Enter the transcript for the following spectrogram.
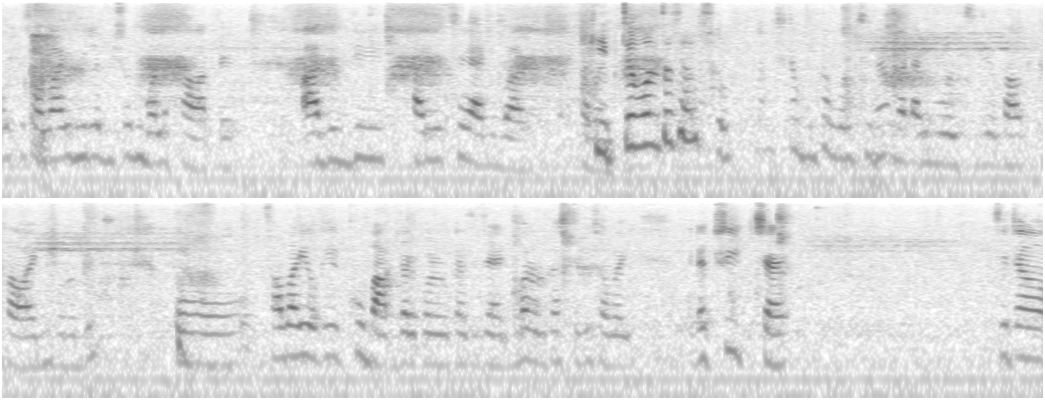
ওকে সবাই মিলে ভীষণ বলে খাওয়াতে। আর যদি খাইয়েছে একবার। কিপটে বলতে চাইছো? সেটা মুখে বলছি না বাট আমি বলছি যে কাউকে খাওয়াইনি কোনোদিন। তো সবাই ওকে খুব আবদার করে ওর কাছে যে একবার ওর কাছ থেকে সবাই এটা ট্রিট চায়। সেটাও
